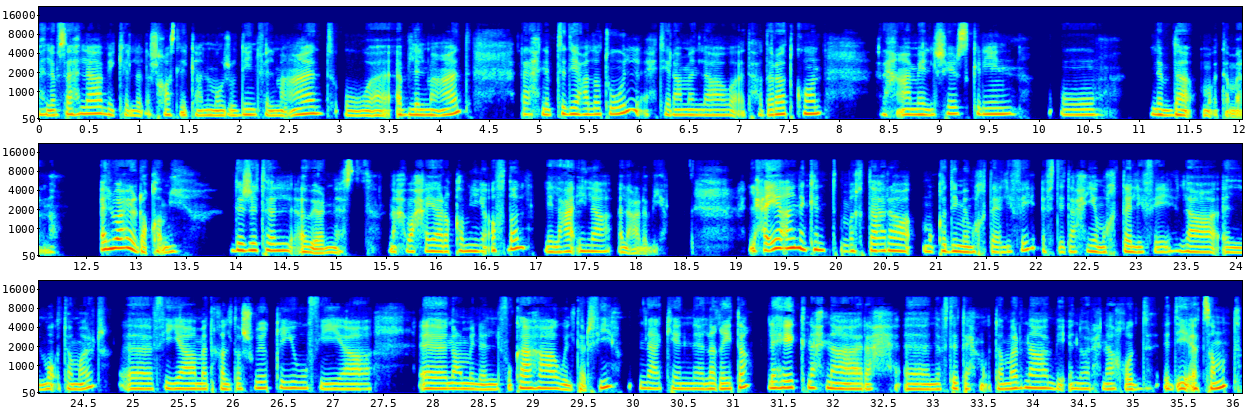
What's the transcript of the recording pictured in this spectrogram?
أهلا وسهلا بكل الأشخاص اللي كانوا موجودين في المعاد وقبل المعاد رح نبتدي على طول احتراما لوقت حضراتكم. رح أعمل share screen ونبدأ مؤتمرنا. الوعي الرقمي Digital Awareness نحو حياة رقمية أفضل للعائلة العربية. الحقيقة أنا كنت مختارة مقدمة مختلفة افتتاحية مختلفة للمؤتمر آه، فيها مدخل تشويقي وفيها آه، نوع من الفكاهة والترفيه. لكن لغيتها لهيك نحن رح آه، نفتتح مؤتمرنا بأنه رح ناخد دقيقة صمت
